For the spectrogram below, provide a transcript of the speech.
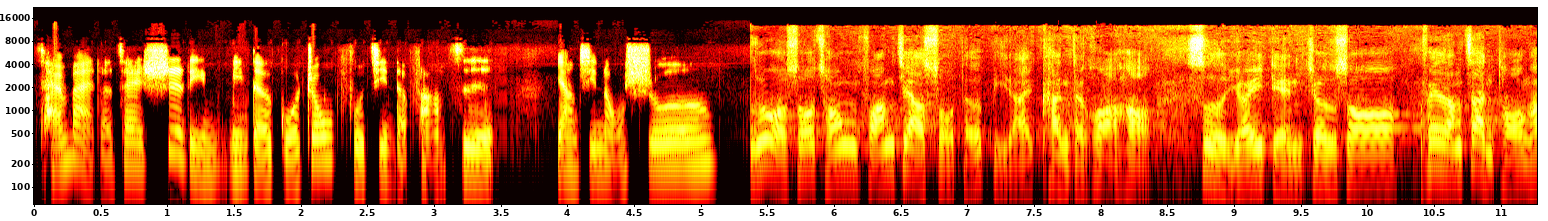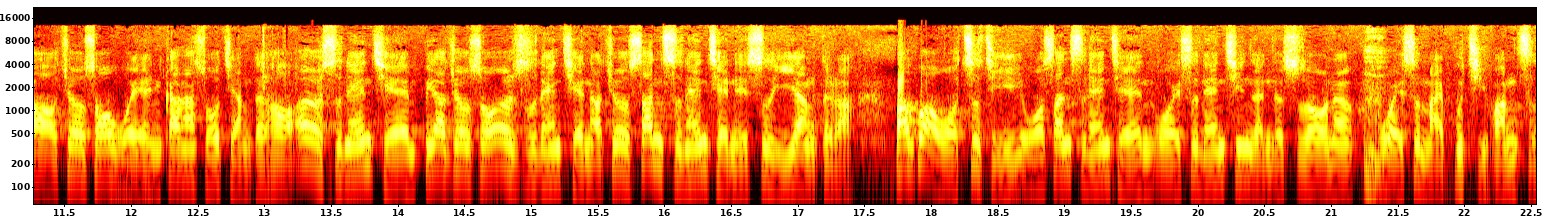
才买了在士林明德国中附近的房子。杨金龙说。如果说从房价所得比来看的话，哈，是有一点，就是说非常赞同哈，就是说委员刚刚所讲的哈，二十年前不要就是说二十年前了，就是三十年前也是一样的啦。包括我自己，我三十年前我也是年轻人的时候呢，我也是买不起房子。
